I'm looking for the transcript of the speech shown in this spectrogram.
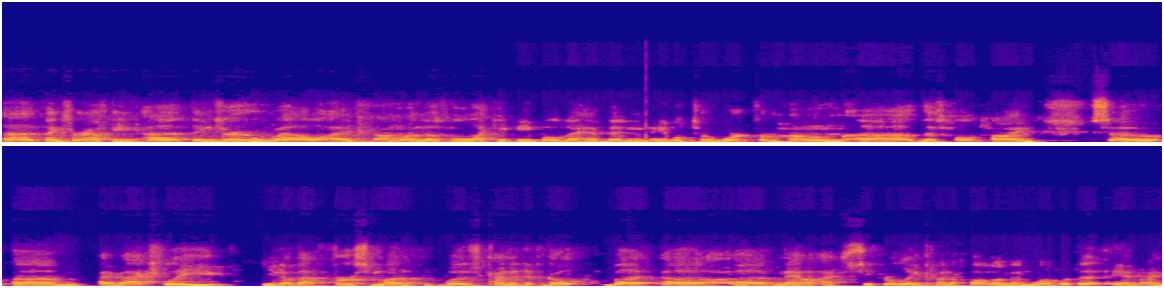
Uh, thanks for asking. Uh, things are well. i am one of those lucky people that have been able to work from home uh, this whole time. So um, I've actually you know that first month was kind of difficult, but uh, uh, now I've secretly kind of fallen in love with it, and I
